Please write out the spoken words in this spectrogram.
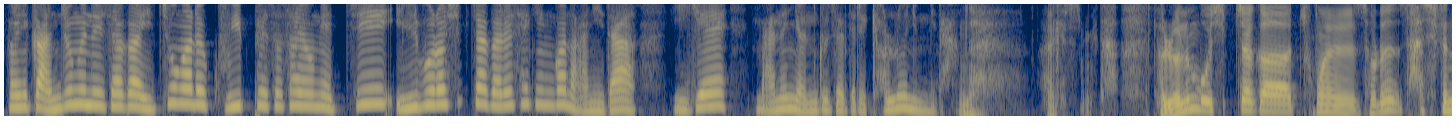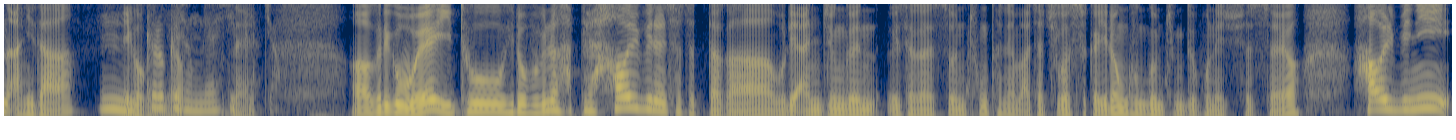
그러니까 안중근 의사가 이 총알을 구입해서 사용했지 일부러 십자가를 새긴 건 아니다. 이게 많은 연구자들의 결론입니다. 네. 알겠습니다. 결론은 뭐 십자가 총알설은 사실은 아니다. 음, 이거군요. 그렇게 정리할 수 네. 있겠죠. 어, 그리고 왜 이토 히로부미는 하필 하얼빈을 찾았다가 우리 안중근 의사가 쏜 총탄에 맞아 죽었을까 이런 궁금증도 보내주셨어요. 하얼빈이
